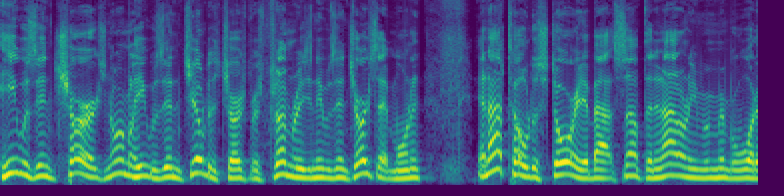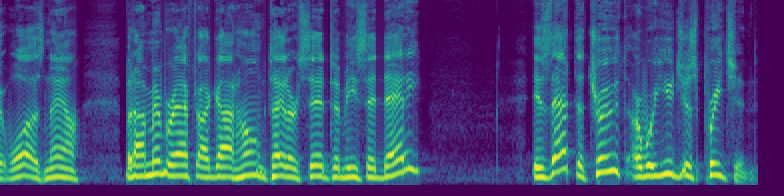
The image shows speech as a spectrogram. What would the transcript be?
he was in church. Normally, he was in children's church, but for some reason, he was in church that morning. And I told a story about something, and I don't even remember what it was now. But I remember after I got home, Taylor said to me, he said, Daddy, is that the truth, or were you just preaching?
